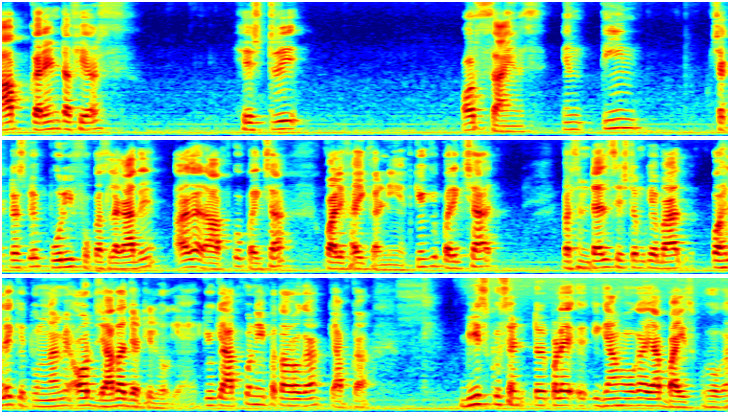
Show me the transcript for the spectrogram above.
आप करेंट अफेयर्स, हिस्ट्री और साइंस। इन तीन सेक्टर्स पे पूरी फोकस लगा दें, अगर आपको परीक्षा क्वालिफाई करनी है। क्योंकि परीक्षा परसेंटाइल सिस्टम के बाद पहले की तुलना में और ज़्यादा जटिल हो गया है। क्योंकि आपको नहीं पता होगा कि आपका 20 को सेंटर पड़े एग्ज़ाम होगा या 22 को होगा।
